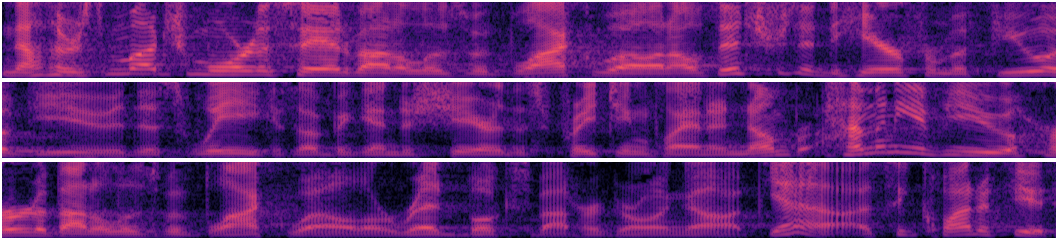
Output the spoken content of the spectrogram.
Now, there's much more to say about Elizabeth Blackwell, and I was interested to hear from a few of you this week as I began to share this preaching plan. A number, how many of you heard about Elizabeth Blackwell or read books about her growing up? Yeah, I see quite a few.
